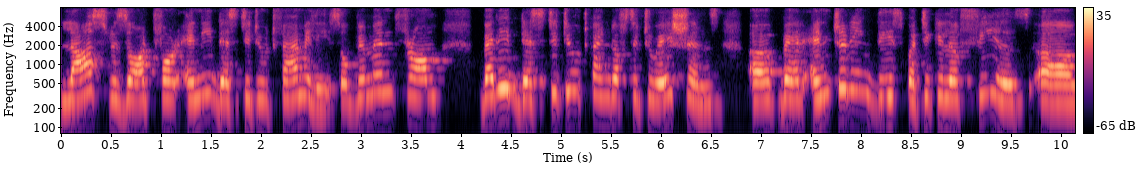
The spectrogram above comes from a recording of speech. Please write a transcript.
last resort for any destitute family. So women from very destitute kind of situations uh, were entering these particular fields uh,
